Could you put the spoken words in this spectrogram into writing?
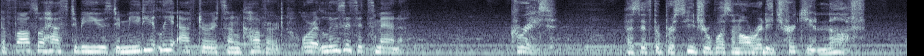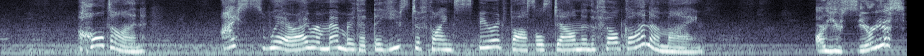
the fossil has to be used immediately after it's uncovered, or it loses its mana. Great. As if the procedure wasn't already tricky enough. Hold on. I swear I remember that they used to find spirit fossils down in the Felgana mine. Are you serious?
